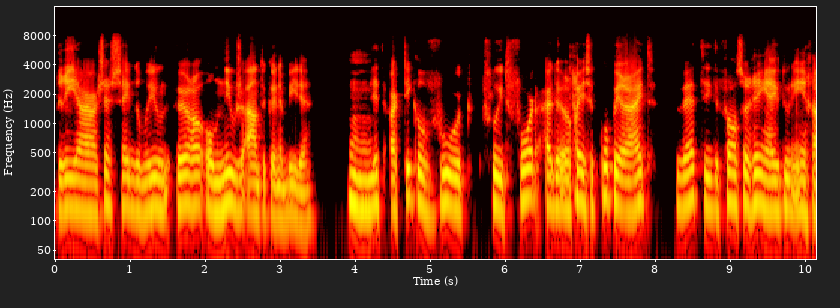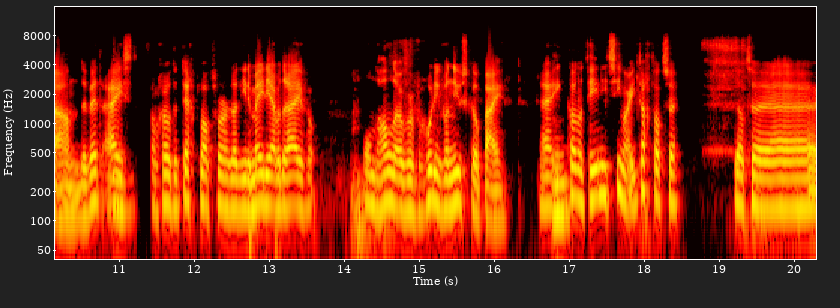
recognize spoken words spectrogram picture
drie jaar 76 miljoen euro om nieuws aan te kunnen bieden. Mhm. Dit artikel voert, vloeit voort uit de Europese copyrightwet die de Franse regering heeft doen ingaan. De wet eist van grote techplatforms dat die de mediabedrijven onderhandelen over vergoeding van nieuwskopij. Ik Hmm. kan het hier niet zien, maar ik dacht dat ze, dat, eh,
